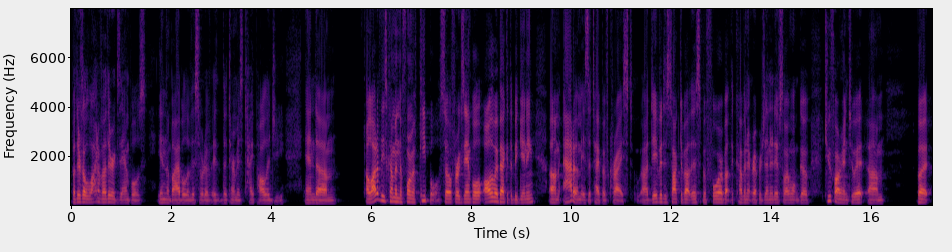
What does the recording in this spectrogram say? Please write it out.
but there's a lot of other examples in the Bible of this sort of, the term is typology. And um, a lot of these come in the form of people. So, for example, all the way back at the beginning, um, Adam is a type of Christ. Uh, David has talked about this before, about the covenant representative, so I won't go too far into it. Um, but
